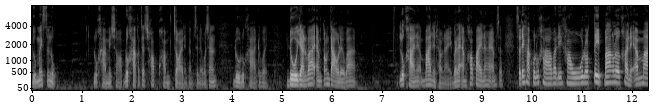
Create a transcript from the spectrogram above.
ดูไม่สนุก ลูกค้าไม่ชอบ ลูกค้าก็จะชอบความจอยในการเสนอเพราะฉะนั้นดูลูกค้าด้วย ดูยันว่าแอมต้องเดาเลยว่า ลูกค้าเนี่ยบ้านอยู่แถวไหนเวลาแอมเข้าไปนะฮะแอมสวัสดีค่ะคุณลูกค้าสวัสดีค่ะรถติดมากเลยค่ะเนี่ยแอมมา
